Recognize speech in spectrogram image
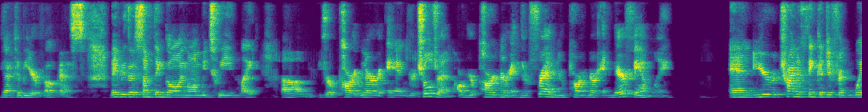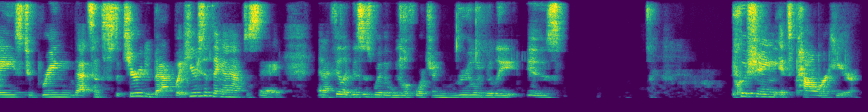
that could be your focus. Maybe there's something going on between like um, your partner and your children, or your partner and their friend, your partner and their family. And you're trying to think of different ways to bring that sense of security back. But here's the thing I have to say, and I feel like this is where the Wheel of Fortune really, really is pushing its power here.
